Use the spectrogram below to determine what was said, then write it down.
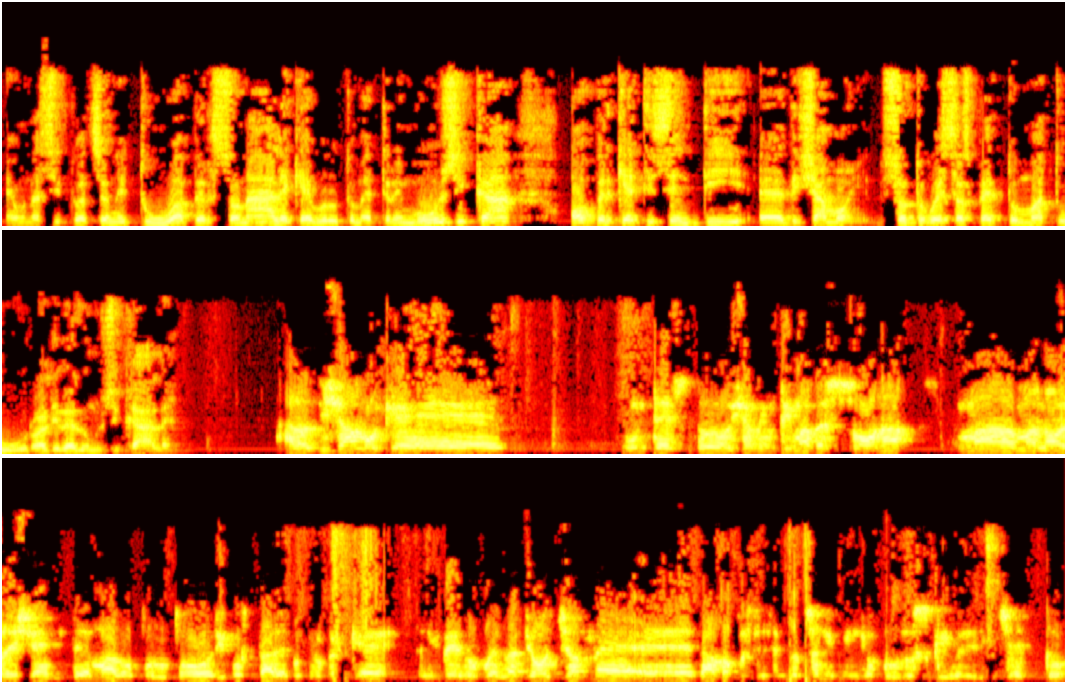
è una situazione tua personale che hai voluto mettere in musica o perché ti senti, eh, diciamo, sotto questo aspetto maturo a livello musicale? Allora, diciamo che è un testo diciamo, in prima persona, ma, ma non recente, ma l'ho voluto riportare proprio perché, ripeto, quella pioggia a me eh, dava queste sensazioni, quindi ho voluto scrivere il getto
